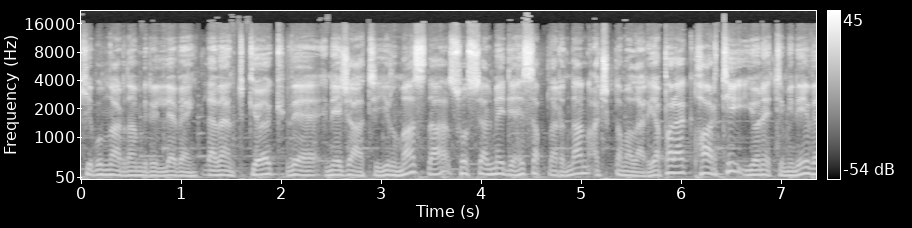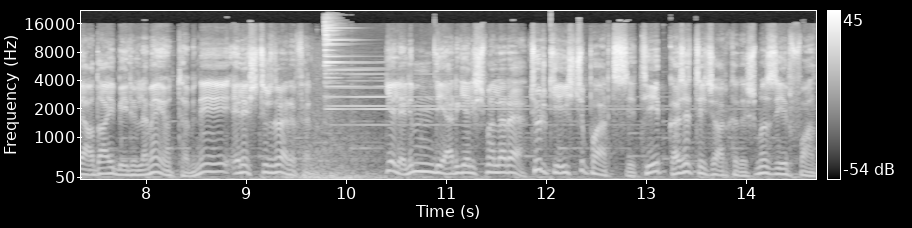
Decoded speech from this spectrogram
ki bunlardan biri Levent, Levent Gök ve Necati Yılmaz da sosyal medya hesaplarından açıklamalar yaparak parti yönetimini ve aday belirleme yöntemini eleştirdiler efendim. Gelelim diğer gelişmelere. Türkiye İşçi Partisi tip gazeteci arkadaşımız İrfan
